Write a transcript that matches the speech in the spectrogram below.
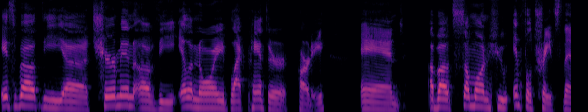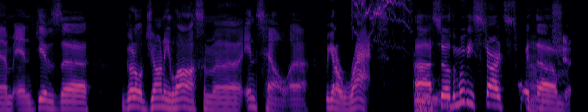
It's about the uh, chairman of the Illinois Black Panther Party and about someone who infiltrates them and gives uh, good old Johnny Law some uh, intel. Uh, we got a rat. Uh, so the movie starts with Oh, um, shit.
